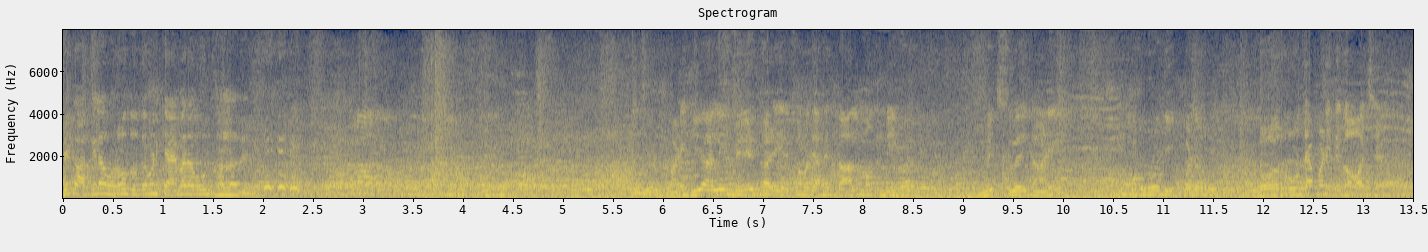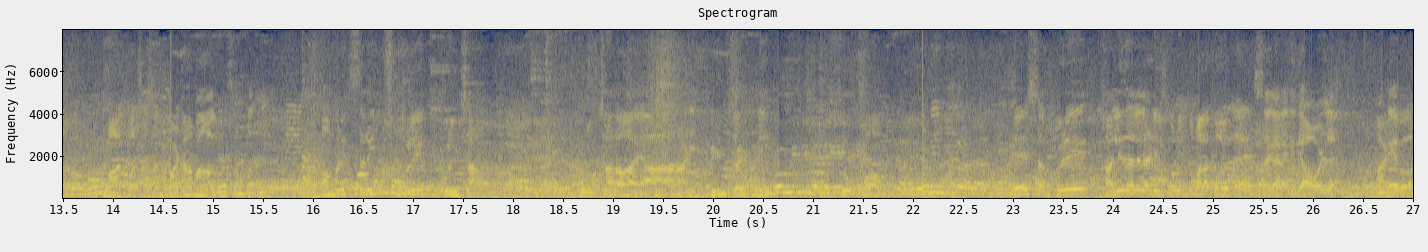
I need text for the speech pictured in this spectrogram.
ते काकीला भरवत होते पण कॅमेरा बघून खाल्ला त्यांनी. आणि ही आली मेन थाळी याच्यामध्ये आहे दाल मखनी मिक्स व्हेज आणि रोटी बटर रोटी रोट्या पण इथे गावाच्या आहेत. महत्त्वाचं असं बटर बघा अजून संपत नाही. अमृतसरी छोले कुलचा. कुलचा बघा यार आणि ग्रीन चटणी. सूप हे सगळे खाली झालेल्या डिशवरून तुम्हाला कळत आहे सगळ्यांना किती आवडलं आहे आणि हे बघा.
